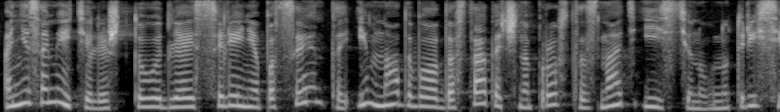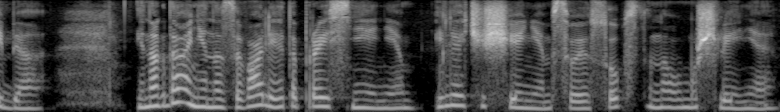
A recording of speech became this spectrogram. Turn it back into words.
Они заметили, что для исцеления пациента им надо было достаточно просто знать истину внутри себя. Иногда они называли это прояснением или очищением своего собственного мышления.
